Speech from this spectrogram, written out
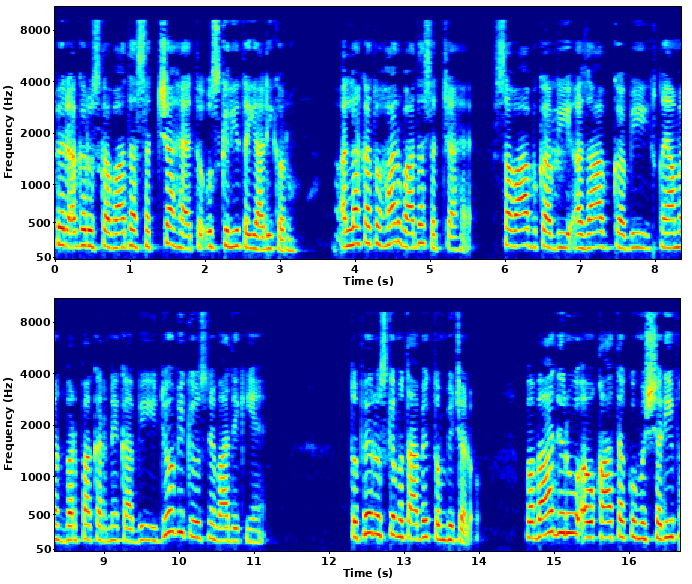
پھر اگر اس کا وعدہ سچا ہے تو اس کے لیے تیاری کرو۔ اللہ کا تو ہر وعدہ سچا ہے۔ ثواب کا بھی، عذاب کا بھی، قیامت برپا کرنے کا بھی، جو بھی کہ اس نے وعدے کیے ہیں۔ تو پھر اس کے مطابق تم بھی چلو۔ وبادر اوقات کم شریف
